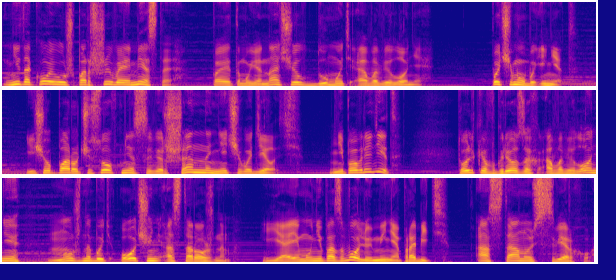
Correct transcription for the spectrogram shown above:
не такое уж паршивое место, поэтому я начал думать о Вавилоне. Почему бы и нет? Еще пару часов мне совершенно нечего делать. Не повредит. Только в грезах о Вавилоне нужно быть очень осторожным. Я ему не позволю меня пробить. Останусь сверху.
